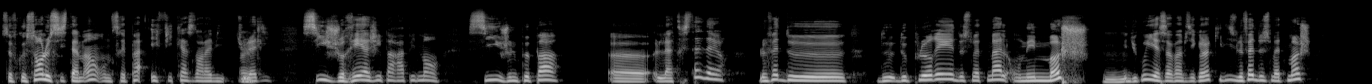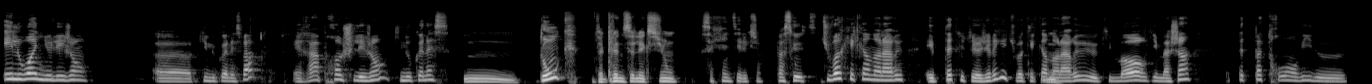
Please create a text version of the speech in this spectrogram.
Sauf que sans le système 1, on ne serait pas efficace dans la vie. Tu Ouais. l'as dit. Si je réagis pas rapidement, si je ne peux pas. Euh, la tristesse d'ailleurs, le fait de, de, de pleurer, de se mettre mal, on est moche. Mhm. Et du coup, il y a certains psychologues qui disent le fait de se mettre moche éloigne les gens euh, qui ne nous connaissent pas et rapproche les gens qui nous connaissent. Mhm. Donc, Ça crée une sélection. ça crée une sélection. Parce que tu vois quelqu'un dans la rue, et peut-être que tu l'as déjà vécu, tu vois quelqu'un Mm. dans la rue euh, qui mord, qui machin, peut-être pas trop envie de.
